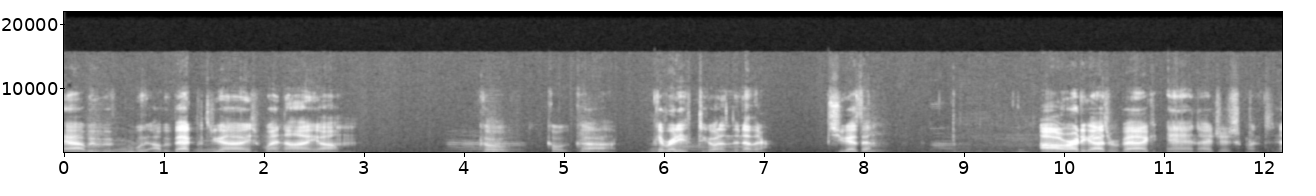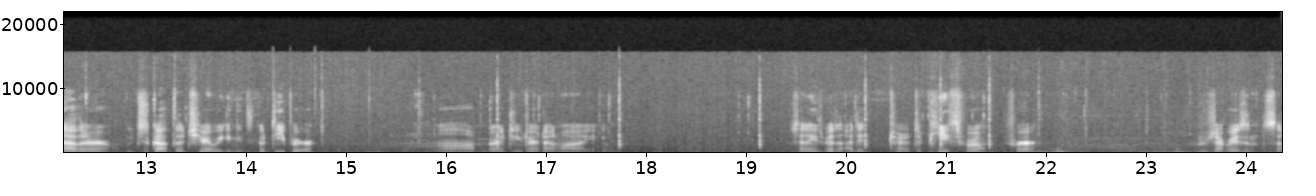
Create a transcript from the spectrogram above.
Yeah, we, we, I'll be back with you guys when I um go go uh, get ready to go in the Nether. See you guys then. Alrighty, guys, we're back, and I just went to Nether. We just got the achievement. We need to go deeper. Uh, I'm going to turn down my settings a bit. I did turn it to peaceful for for some reason. So.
